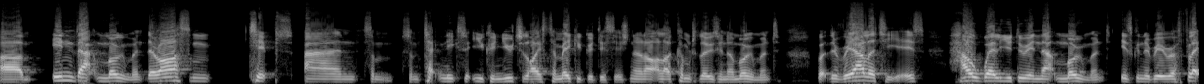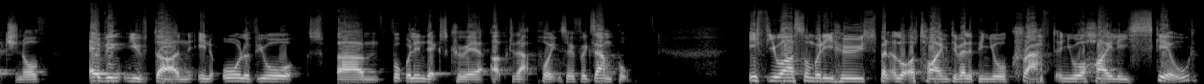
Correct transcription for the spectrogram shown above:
um, in that moment there are some tips and some some techniques that you can utilize to make a good decision, and I'll, and I'll come to those in a moment. But the reality is, how well you do in that moment is going to be a reflection of everything you've done in all of your um, football index career up to that point. So, for example if you are somebody who spent a lot of time developing your craft and you're highly skilled,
